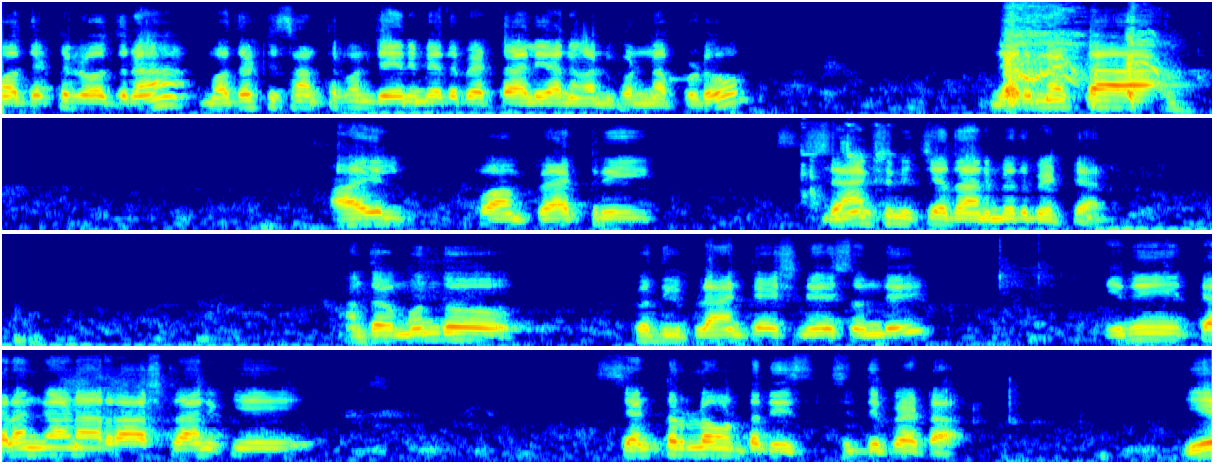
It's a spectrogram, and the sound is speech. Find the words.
మొదటి రోజున మొదటి సంతకం దేని మీద పెట్టాలి అని అనుకున్నప్పుడు Nirmetta oil palm factory sanction ఇచ్చే దాని మీద పెట్టారు. అంతకుముందు కొద్దిగా ప్లాంటేషన్ వేసి ఉంది. ఇది తెలంగాణ రాష్ట్రానికి సెంటర్లో ఉంటుంది సిద్దిపేట. ఏ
